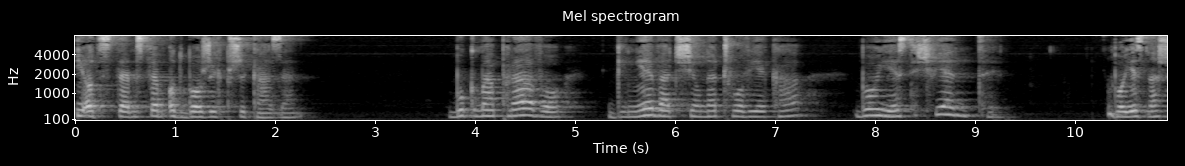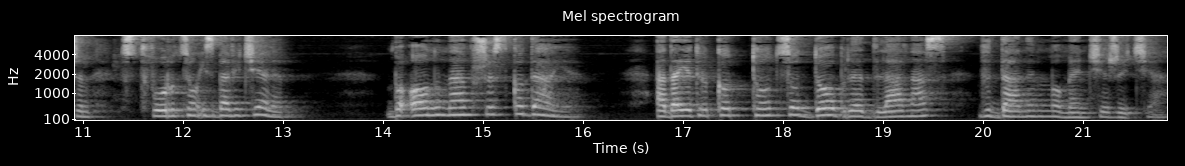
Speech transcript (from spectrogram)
i odstępstwem od Bożych przykazań. Bóg ma prawo gniewać się na człowieka, bo jest święty, bo jest naszym Stwórcą i Zbawicielem, bo On nam wszystko daje, a daje tylko to, co dobre dla nas w danym momencie życia.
